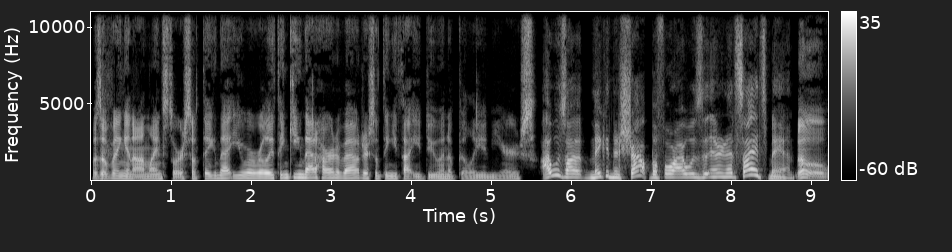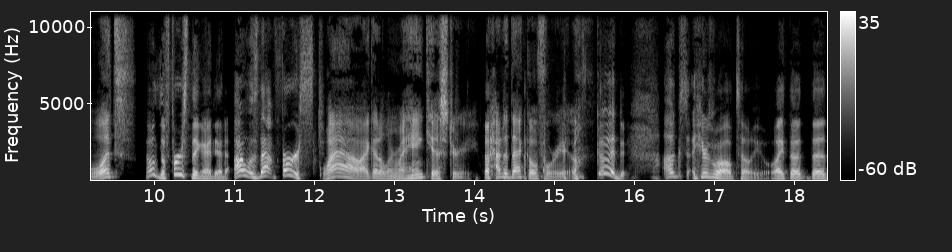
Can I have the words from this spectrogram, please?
was opening an online store something that you were really thinking that hard about or something you thought you'd do in a billion years? I was uh, making a shop before I was the internet science man. Oh, what? That was the first thing I did. I was that first. Wow, I got to learn my Hank history. How did that go for you? Good. I'll, here's what I'll tell you. Like the the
